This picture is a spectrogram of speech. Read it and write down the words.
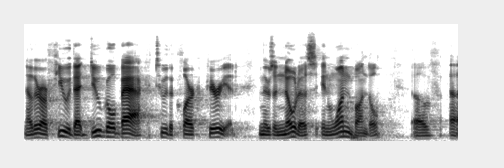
Now, there are a few that do go back to the Clark period, and there's a notice in one bundle of uh,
